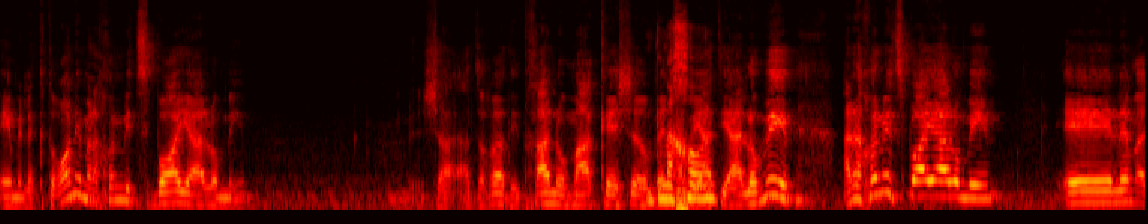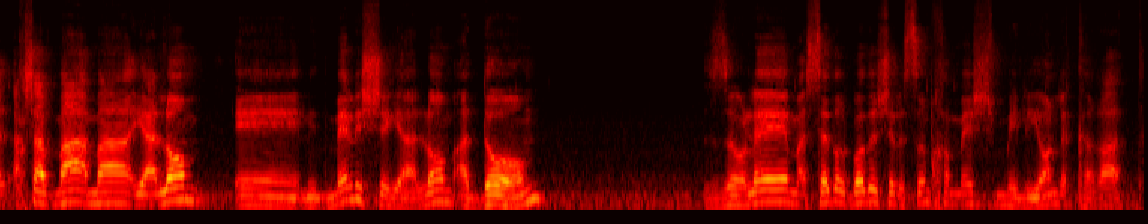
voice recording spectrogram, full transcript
עם אלקטרונים, אנחנו יכולים לצבוע יהלומים. את זוכרת, התחלנו מה הקשר בין נכון. צביעת יהלומים, אנחנו יכולים לצבוע יהלומים. אה, עכשיו, מה, מה יהלום, אה, נדמה לי שיהלום אדום זה עולה סדר גודל של 25 מיליון לקראט.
